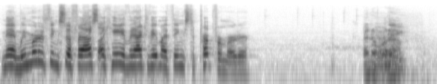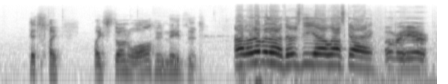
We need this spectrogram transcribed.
Man, we murder things so fast, I can't even activate my things to prep for murder. I know, Yeah, I know. right? It's like like Stonewall. Who needs it? Alright, right over there. There's the uh, last guy. Over here.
